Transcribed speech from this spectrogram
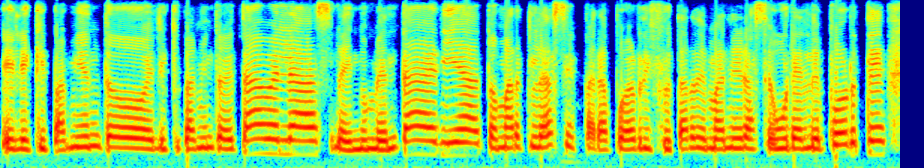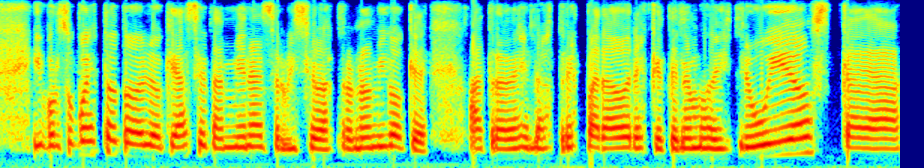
el equipamiento, el equipamiento de tablas, la indumentaria, tomar clases para poder disfrutar de manera segura el deporte y por supuesto todo lo que hace también al servicio gastronómico que a través de los tres paradores que tenemos distribuidos, cada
